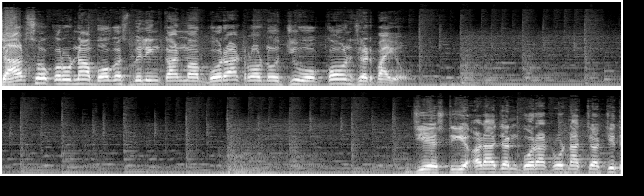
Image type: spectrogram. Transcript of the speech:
ચારસો કરોડના બોગસ બિલિંગ કાંડમાં ગોરાટ રોડનો જુઓ કોણ ઝડપાયો? જીએસટીએ અડાજન ગોરાટ રોડના ચર્ચિત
